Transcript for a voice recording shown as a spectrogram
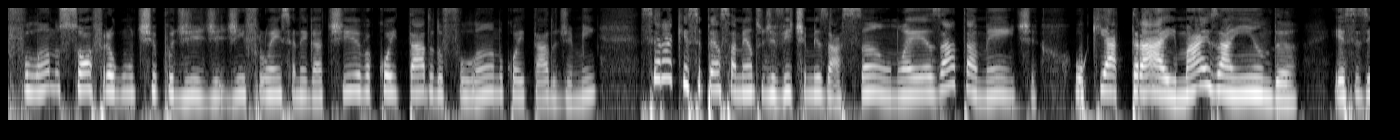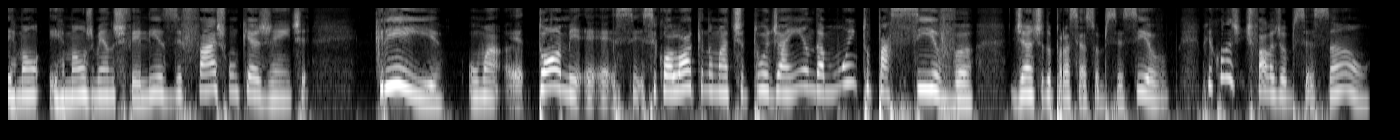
fulano sofre algum tipo de, de, de, influência negativa, coitado do fulano, coitado de mim. Será que esse pensamento de vitimização não é exatamente o que atrai mais ainda esses irmão, irmãos menos felizes e faz com que a gente crie uma eh, tome eh, eh, se, se coloque numa atitude ainda muito passiva diante do processo obsessivo porque quando a gente fala de obsessão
